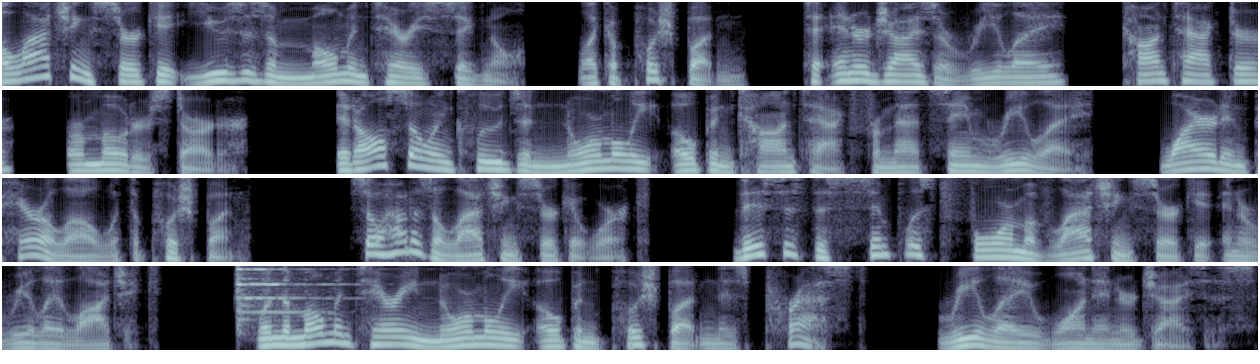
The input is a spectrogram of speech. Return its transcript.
A latching circuit uses a momentary signal, like a push button, to energize a relay, contactor, or motor starter. It also includes a normally open contact from that same relay, wired in parallel with the push button. So how does a latching circuit work? This is the simplest form of latching circuit in a relay logic. When the momentary normally open push button is pressed, relay 1 energizes.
